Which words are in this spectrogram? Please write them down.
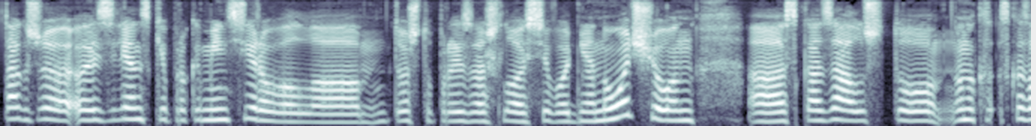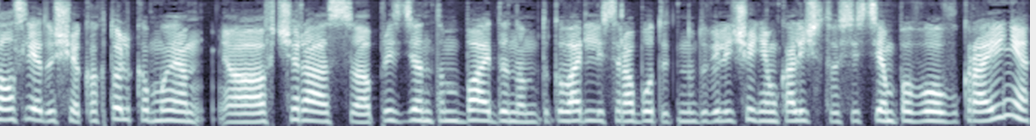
также э, Зеленский прокомментировал э, то, что произошло сегодня ночью. Он э, сказал, что он сказал следующее: как только мы э, вчера с президентом Байденом договорились работать над увеличением количества систем ПВО в Украине,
